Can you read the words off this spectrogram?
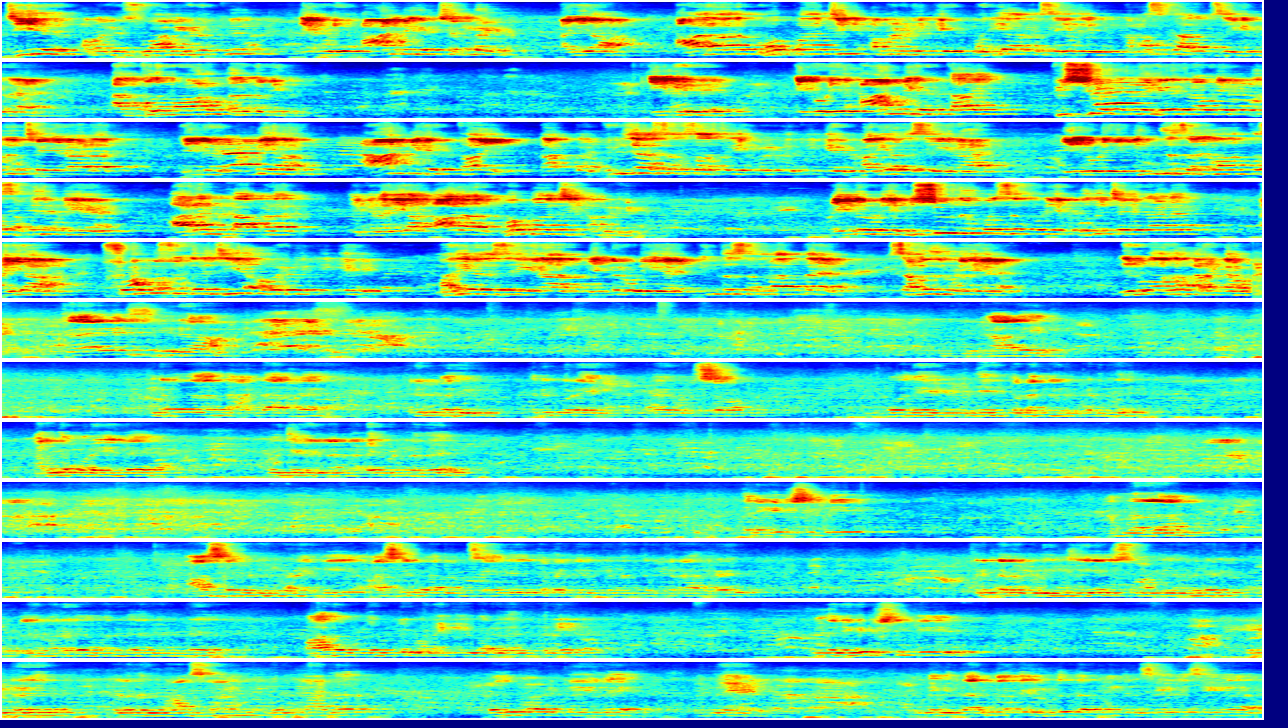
ஜிஎல் அவர்கள் சுவாமிகளுக்கு எங்களுடைய ஆன்மீக செம்மல் ஐயா ஆர் ஆர் கோபாஜி அவர்களுக்கு மரியாதை செய்து நமஸ்காரம் செய்கின்ற அற்புதமான தருணம் இது. இங்கு எங்களுடைய ஆன்மீக தாய் விஸ்வ இந்து கேந்திராவுடைய பொதுச் செயலாளர் எங்கள் அம்மையார் ஆன்மீக தாய் டாக்டர் கிரிஜா சாஸ்திரி அவர்களுக்கு இங்கே மரியாதை செய்கிறார். எங்களுடைய இந்து சன்மார்த்த சபையினுடைய அரண் காவலர் எங்கள் ஐயா ஆர் ஆர் கோபாஜி அவர்கள். எங்களுடைய விஸ்வ இந்து பொதுச் செயலாளர் ஐயா சோமசுந்தரஜி அவர்களுக்கு இங்கே மரியாதை செய்கிறார். எங்களுடைய இந்து சன்மாத்த சமதியுடைய நிர்வாக அரங்கம். ஜெய் ஸ்ரீராம். காலை இருபதாவது ஆண்டாக திருப்பதி திருக்குறை உற்சவம் இப்போது இதே தொடங்க இருக்கிறது நல்ல முறையில் பூஜைகள்லாம் நடைபெற்றது. இந்த நிகழ்ச்சிக்கு நம்மெல்லாம் ஆசிரியர்கள் வழங்கி ஆசீர்வாதம் செய்து தொடங்கி வைக்க வந்திருக்கிறார்கள் திருக்கல்குடி ஜி எஸ் சுவாமி அவர்கள் அவர்களை வருக வருக என்று பாதம் தொட்டு வணங்கி வரவேற்கிறேன். இந்த நிகழ்ச்சிக்கு இன்று எனது மாசான் குருநாதர் பொது வாழ்க்கையிலே என்னை அன்னைக்கு தர்மத்தை இந்து தர்மத்தில் சேவை செய்ய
